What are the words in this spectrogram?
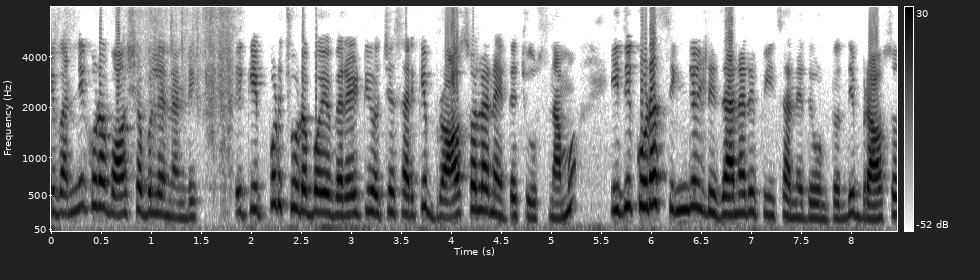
ఇవన్నీ కూడా వాషబులేనండి ఇక ఇప్పుడు చూడబోయే వెరైటీ వచ్చేసరికి బ్రాసోలని అయితే చూస్తున్నాము. ఇది కూడా సింగిల్ డిజైనరీ పీస్ అనేది ఉంటుంది. బ్రాసో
